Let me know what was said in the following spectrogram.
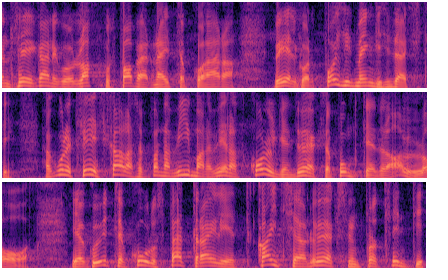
on see ka nagu lakmuspaber näitab kohe ära. veel kord, poisid mängisid hästi, aga kuule, CSKA laseb panna viimane veerand kolmkümmend üheksa punkti endale alloo ja kui ütleb kuulus Pat Riley, et kaitse on üheksakümmend protsenti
